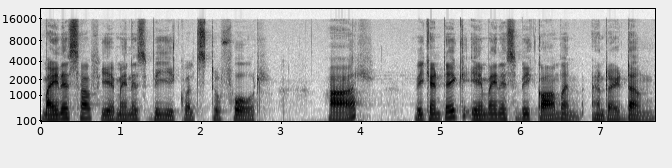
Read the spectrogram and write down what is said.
minus of a minus b equals to 4 or we can take a minus b common and write down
